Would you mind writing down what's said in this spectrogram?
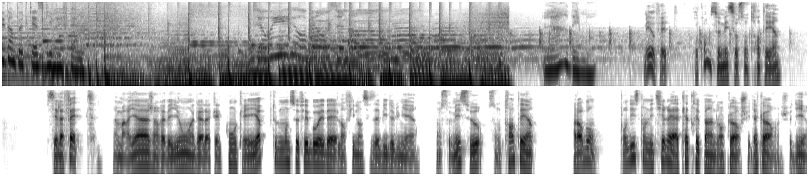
C'est un podcast Vivre FM. L'art des mots. Mais au fait, pourquoi on se met sur son 31 C'est la fête Un mariage, un réveillon, un gala quelconque, et hop, tout le monde se fait beau et belle en filant ses habits de lumière. On se met sur son 31. Alors bon, qu'on dise qu'on est tiré à quatre épingles encore, je suis d'accord. Je veux dire,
